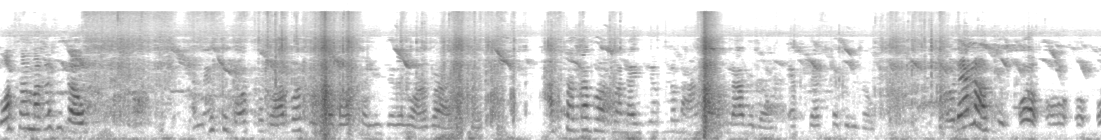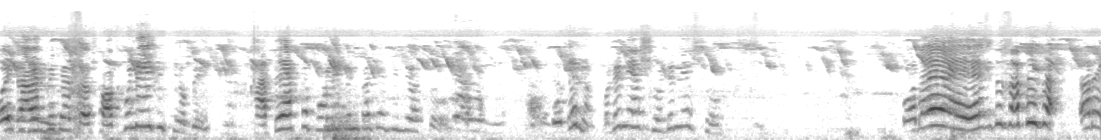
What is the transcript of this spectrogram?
বস্তা আমার কাছে দাও। আমি একটু বস্তা ধরবো, তোমরা বস্তা ভিতরে ভরবা আজকে। আস্তাটা ভরবা না যেগুলো একটা একটা দাও। ওটা ওই দিতে হবে। হাতে একটা দিলে তো আরে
